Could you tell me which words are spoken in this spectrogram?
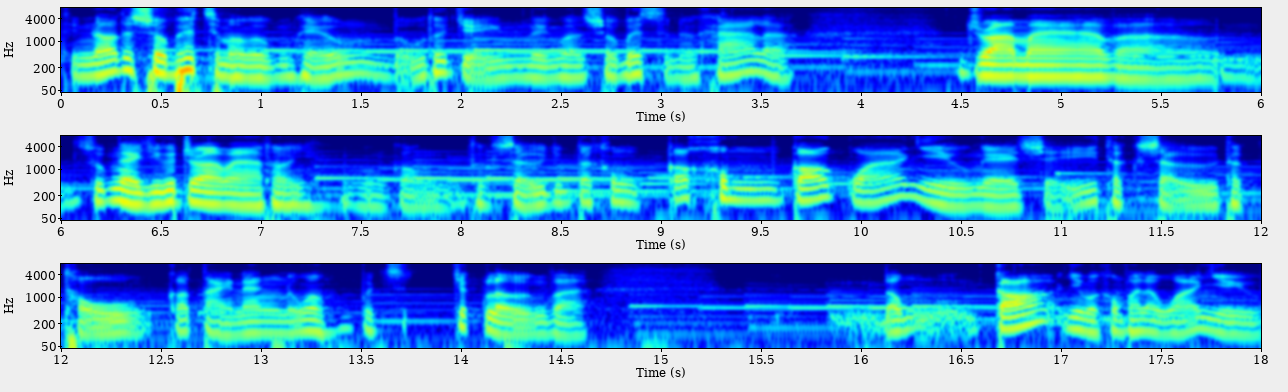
thì nói tới showbiz thì mọi người cũng hiểu đủ thứ chuyện liên quan showbiz thì nó khá là drama và suốt ngày chỉ có drama thôi. Còn thực sự chúng ta không có không có quá nhiều nghệ sĩ thật sự thực thụ có tài năng đúng không? Có chất lượng và đóng có nhưng mà không phải là quá nhiều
